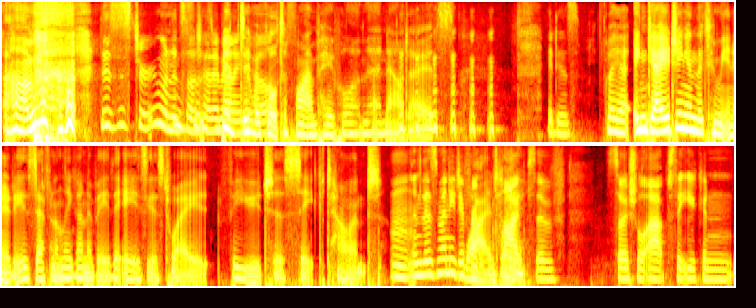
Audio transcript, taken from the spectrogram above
Um, this is true when it's not shadow banning. it's a bit difficult to find people on there nowadays. It is. but yeah, engaging in the community is definitely going to be the easiest way for you to seek talent. Mm, and there's many different Widely. types of social apps that you can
